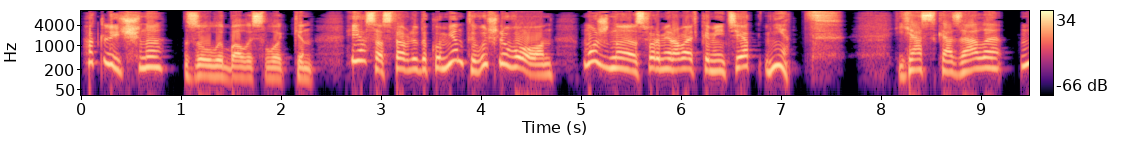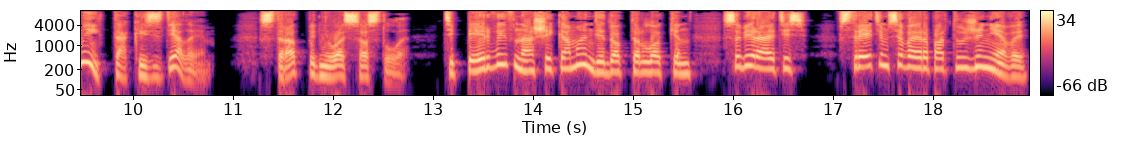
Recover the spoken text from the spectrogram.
«Отлично!» — заулыбалась Локкин. «Я составлю документы, вышлю в ООН. Можно сформировать комитет?» «Нет. Я сказала, мы так и сделаем». Страт поднялась со стула. «Теперь вы в нашей команде, доктор Локкин. Собирайтесь. Встретимся в аэропорту Женевы.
